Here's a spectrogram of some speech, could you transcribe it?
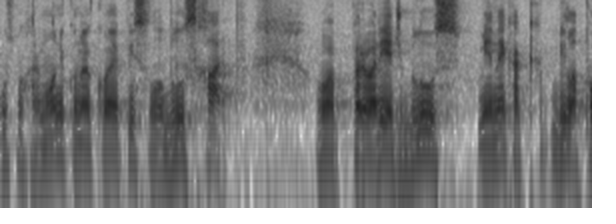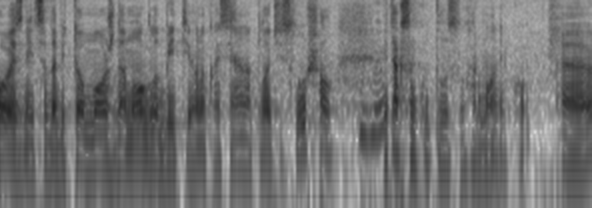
usnu harmoniku na kojoj je pisalo blues harp. Ova prva riječ blues mi je nekak bila poveznica da bi to možda moglo biti ono koje sam ja na ploči slušal i tako sam kupio usnu harmoniku. E,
